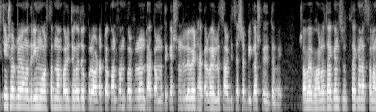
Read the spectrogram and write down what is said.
স্ক্রিনশট মেরে আমাদের ইমো হোয়াটসঅ্যাপ নাম্বারে যোগাযোগ করে অর্ডারটা কনফার্ম করে ফেলুন। ঢাকার মধ্যে ক্যাশ অন ডেলিভারি ঢাকার বাইরে সার্ভিস চার্জটা বিকাশ করে দিতে হবে। সবাই ভালো থাকেন, সুস্থ থাকেন, আসসালাম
